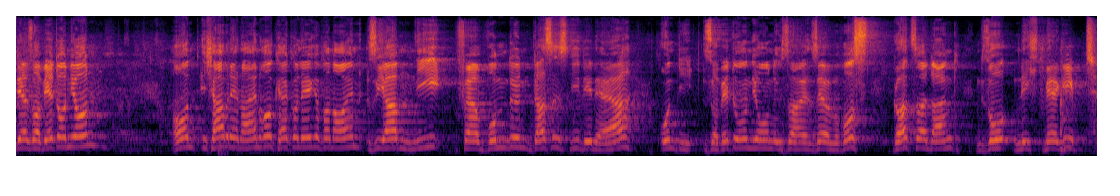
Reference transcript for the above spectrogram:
der Sowjetunion. Ich habe den Eindruck, Herr Kollege von Neuen, Sie haben nie verwunden, dass es die DDR und die Sowjetunion, ich sage sehr bewusst, Gott sei Dank so nicht mehr gibt.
